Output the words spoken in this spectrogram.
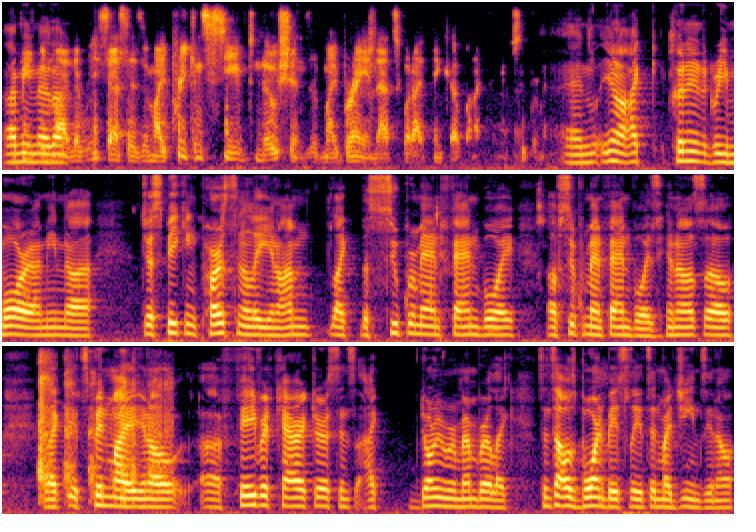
I mean, uh, my, the recesses and my preconceived notions of my brain. That's what I think of when I think of Superman. And you know, I couldn't agree more. I mean, uh, just speaking personally, you know, I'm like the Superman fanboy of Superman fanboys. You know, so like it's been my you know uh, favorite character since I don't even remember like since I was born. Basically, it's in my genes. You know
